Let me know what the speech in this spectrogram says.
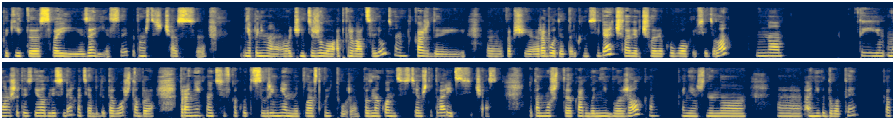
какие-то свои завесы, потому что сейчас э, я понимаю, очень тяжело открываться людям. Каждый вообще работает только на себя, человек человеку волк и все дела. Но ты можешь это сделать для себя хотя бы для того, чтобы проникнуть в какой-то современный пласт культуры, познакомиться с тем, что творится сейчас. Потому что, как бы ни было жалко, конечно, но э, анекдоты, как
